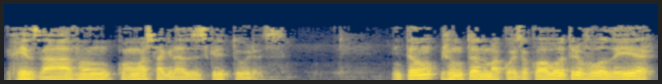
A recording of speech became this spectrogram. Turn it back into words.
rezavam com as Sagradas Escrituras. Então, juntando uma coisa com a outra, eu vou ler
